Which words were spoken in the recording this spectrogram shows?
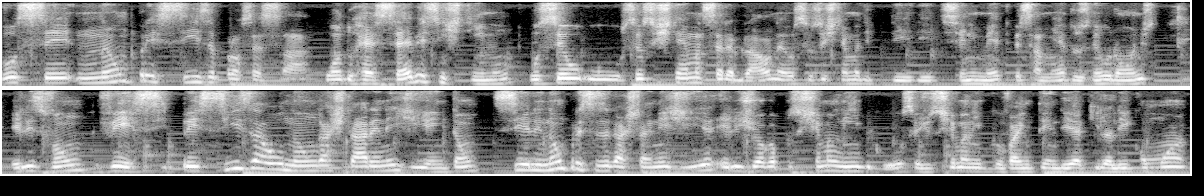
você não precisa processar. Quando recebe esse estímulo, o seu, o seu sistema cerebral, né, o seu sistema de, de, de discernimento, pensamento, os neurônios, eles vão ver se precisa ou não gastar energia. Então, se ele não precisa gastar energia, ele joga para o sistema límbico, ou seja, o sistema límbico vai entender aquilo ali como uma,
